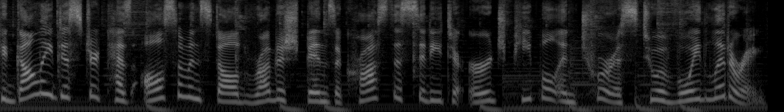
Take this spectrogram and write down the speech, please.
Kigali district has also installed rubbish bins across the city to urge people and tourists to avoid littering.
